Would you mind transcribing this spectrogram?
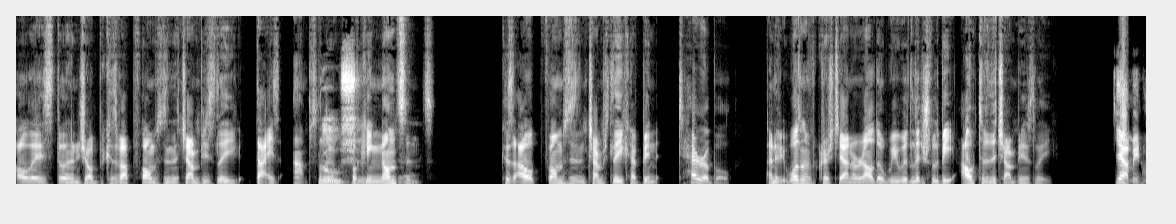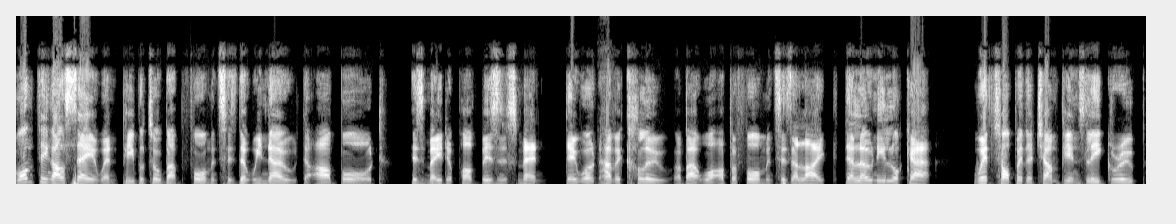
Ole is still in a job because of our performances in the Champions League. That is absolute Bullshit. fucking nonsense. Because yeah. our performances in the Champions League have been terrible. And if it wasn't for Cristiano Ronaldo, we would literally be out of the Champions League. Yeah, I mean, one thing I'll say when people talk about performances that we know that our board is made up of businessmen. They won't have a clue about what our performances are like. They'll only look at we're top of the Champions League group.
